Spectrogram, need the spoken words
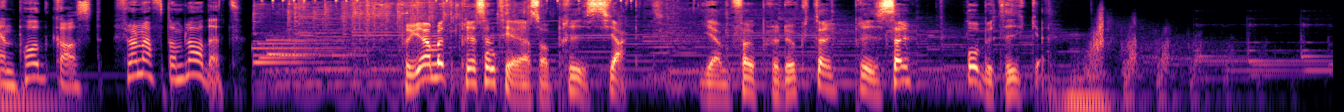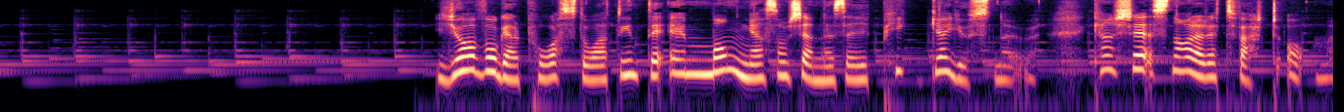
En podcast från Aftonbladet. Programmet presenteras av Prisjakt. Jämför produkter, priser och butiker. Jag vågar påstå att det inte är många som känner sig pigga just nu. Kanske snarare tvärtom.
